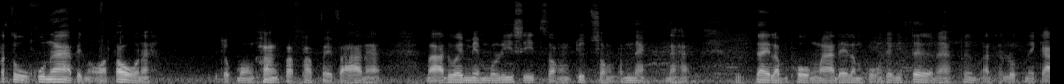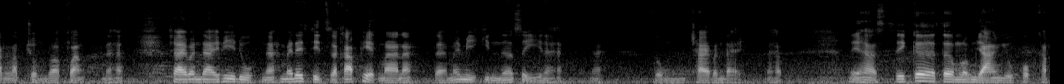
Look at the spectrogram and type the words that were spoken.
ประตูคู่หน้าเป็นออโต้นะกระจกมองข้างปรับพับไฟฟ้านะฮะมาด้วยเมมโมรี่ซีท2.2 ตำแหน่งนะฮะได้ลำโพงมาได้ลำโพงเทวิเตอร์นะฮะเพิ่มอรรถรสในการรับชมรับฟังนะฮะชายบันไดพี่ดูนะ ไม่ได้ติดสครับเพจมานะ แต่ไม่มีกลิ่นเนื้อสีนะฮะนะตรงชายบันไดนะครับนี่ฮะสติกเกอร์เติมลมยางอยู่ครบครับ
